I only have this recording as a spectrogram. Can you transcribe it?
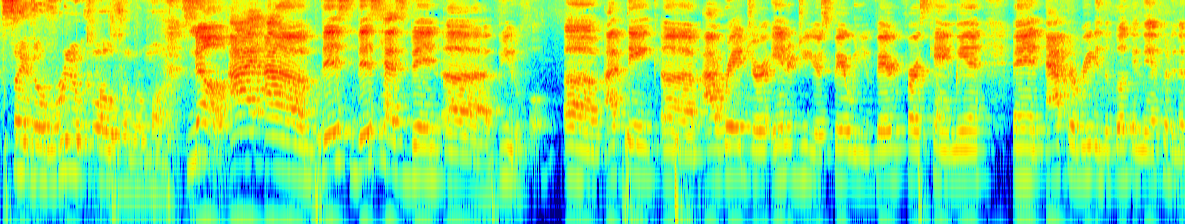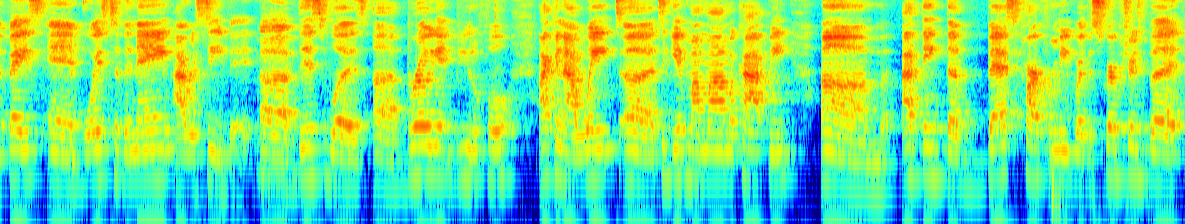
say the real closing remarks. No, I um this this has been uh beautiful. Um, I think um, I read your energy, your spirit when you very first came in, and after reading the book and then putting the face and voice to the name, I received it. Uh, this was uh, brilliant, beautiful. I cannot wait uh, to give my mom a copy. Um, I think the best part for me were the scriptures, but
